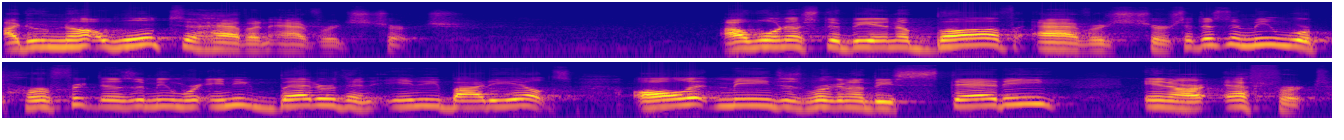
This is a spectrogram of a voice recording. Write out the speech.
I do not want to have an average church. I want us to be an above average church. That doesn't mean we're perfect, that doesn't mean we're any better than anybody else. All it means is we're going to be steady in our effort.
